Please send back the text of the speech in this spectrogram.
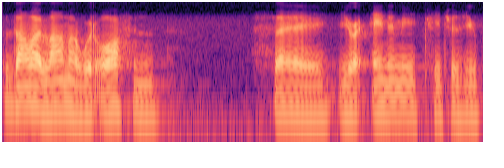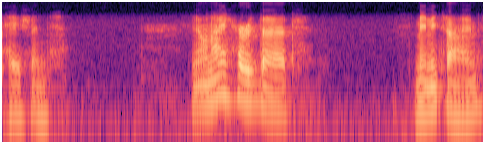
The Dalai Lama would often say, Your enemy teaches you patience. You know, and I heard that many times,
